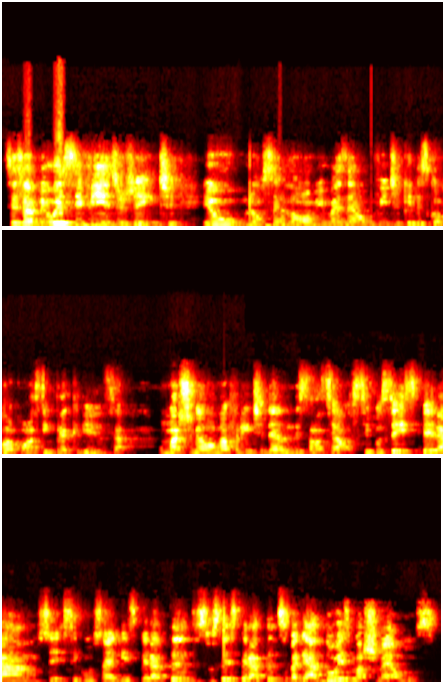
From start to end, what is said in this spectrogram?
Você já viu esse vídeo, gente? Eu não sei o nome, mas é um vídeo que eles colocam assim para a criança, um marshmallow na frente dela, eles falam assim: ó, se você esperar, você, você consegue esperar tanto, se você esperar tanto, você vai ganhar dois marshmallows.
